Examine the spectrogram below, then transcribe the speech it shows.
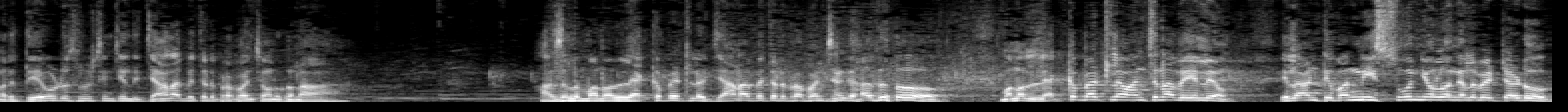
మరి దేవుడు సృష్టించింది జానాబెత్తడి ప్రపంచం అనుకున్నా? అసలు మనం లెక్క పెట్టలేం జానాబెత్తడి ప్రపంచం కాదు. మనం లెక్క పెట్టలేం అంచనా వేయలేం. ఇలాంటివన్నీ శూన్యంలో నిలబెట్టాడు.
